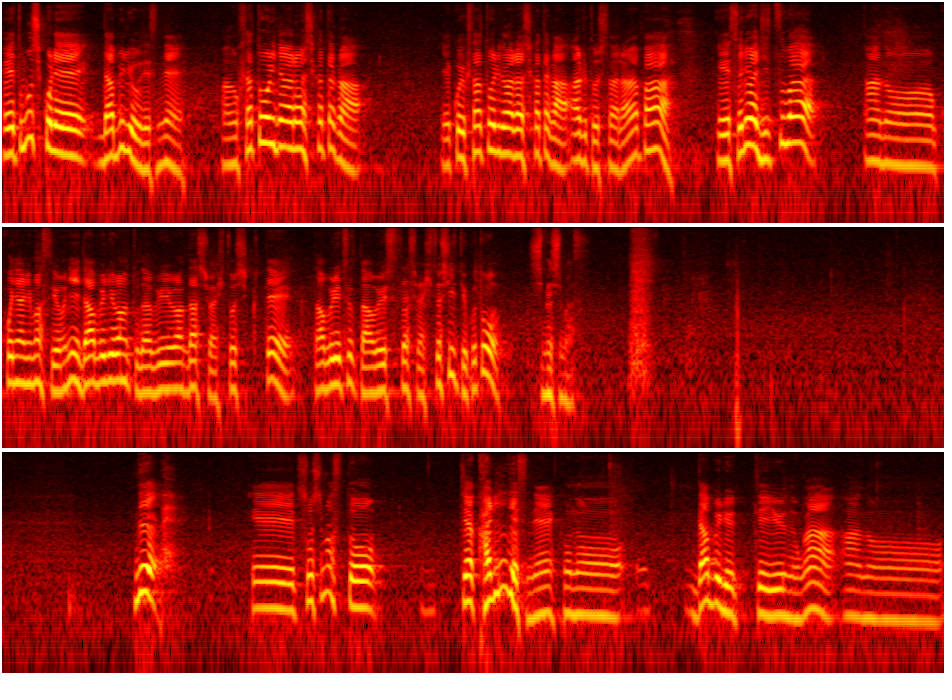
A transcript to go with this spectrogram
えー、ともしこれ W をですね、あの二通りの表し方が、こういう二通りの表し方があるとしたらば、えそれは実はあのここにありますように W1 と W1' は等しくて W2 と W2' は等しいということを示します。で、えー、そうしますと、じゃあ仮にですね、この W っていうのが、あの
